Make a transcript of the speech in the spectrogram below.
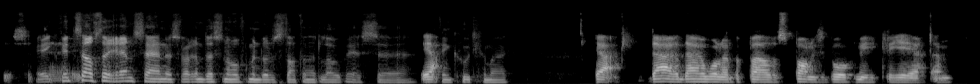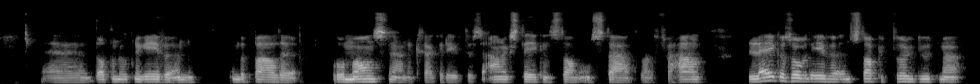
Dus het, ik eh, vind zelfs de renscènes waarin Dustin Hoffman door de stad aan het lopen is, uh, Ja. vind ik goed gemaakt. ja, daar, daar wordt een bepaalde spanningsboog mee gecreëerd. En eh, dat dan ook nog even een, een bepaalde romance, en ik zeg het even tussen aanhalingstekens, dan ontstaat. Waar het verhaal lijkt alsof het even een stapje terug doet, maar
